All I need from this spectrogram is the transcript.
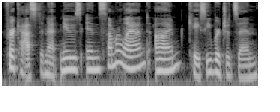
For Castanet News in Summerland, I'm Casey Richardson.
